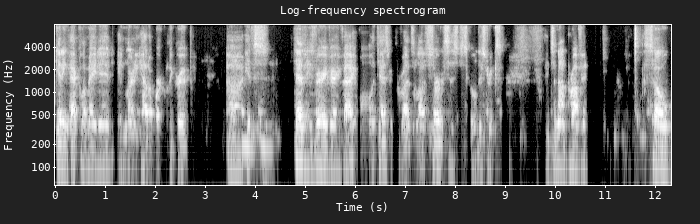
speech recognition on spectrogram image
getting acclimated and learning how to work with a group. Uh, it's TASB is very, very valuable. And TASB provides a lot of services to school districts. It's a nonprofit. So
